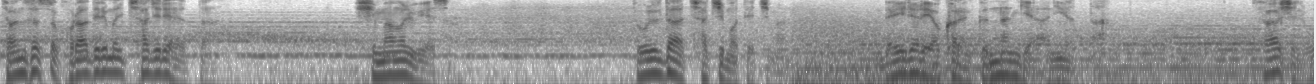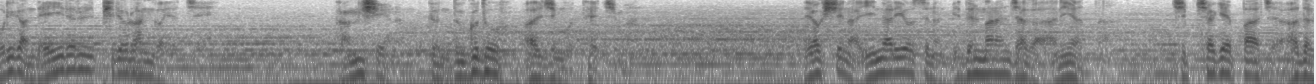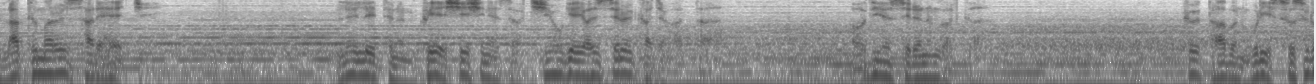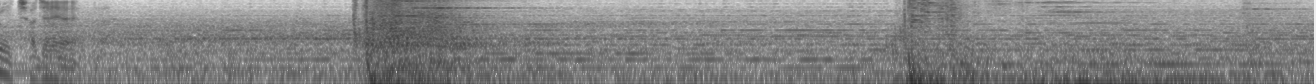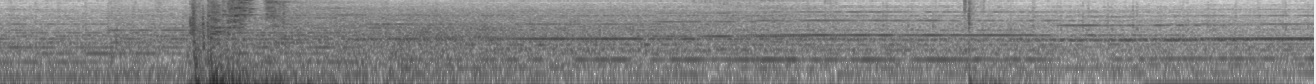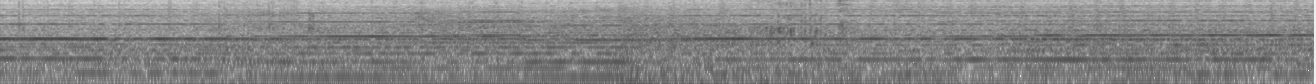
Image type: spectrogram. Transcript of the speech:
전설 속 호라드림을 찾으려 했다. 희망을 위해서. 둘 다 찾지 못했지만 네일엘의 역할은 끝난 게 아니었다. 사실 우리가 네일엘을 필요로 한 거였지. 당시에는 그 누구도 알지 못했지만 역시나 이나리오스는 믿을 만한 자가 아니었다. 집착에 빠져 아들 라트마를 살해했지. 릴리트는 그의 시신에서 지옥의 열쇠를 가져갔다. 어디에 쓰려는 걸까? 그 답은 우리 스스로 찾아야 했다.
